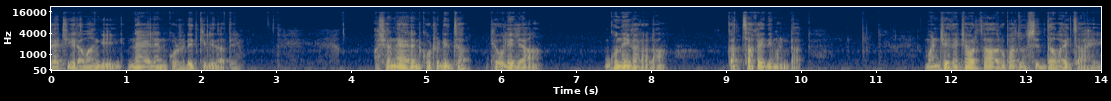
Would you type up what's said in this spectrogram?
त्याची रवानगी न्यायालयीन कोठडीत केली जाते. अशा न्यायालयीन कोठडीत झा ठेवलेल्या गुन्हेगाराला कच्चा कैदी म्हणतात. म्हणजे त्याच्यावरचा आरोप अजून सिद्ध व्हायचा आहे.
